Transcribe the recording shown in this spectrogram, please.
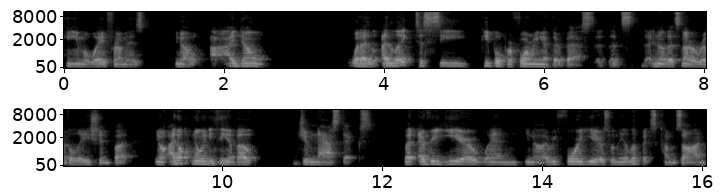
came away from is, you know, I don't what I, I like to see people performing at their best. That's I know that's not a revelation, but you know, I don't know anything about gymnastics. But every year, when, you know, every four years when the Olympics comes on,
